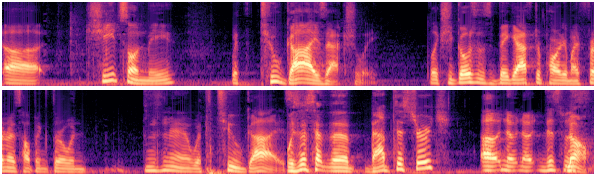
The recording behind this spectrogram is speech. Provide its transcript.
uh, cheats on me with two guys actually. Like she goes to this big after party. My friend was helping throw in with two guys. Was this at the Baptist church? Uh, no, no. This was. No.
